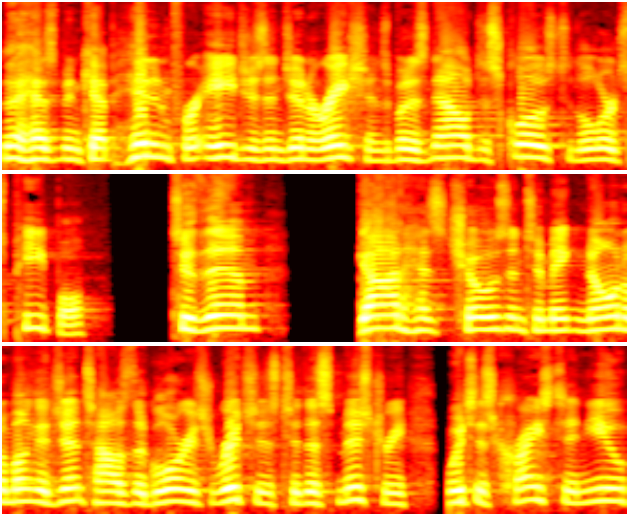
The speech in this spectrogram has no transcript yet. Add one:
that has been kept hidden for ages and generations, but is now disclosed to the Lord's people. To them, God has chosen to make known among the Gentiles the glorious riches to this mystery, which is Christ in you,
